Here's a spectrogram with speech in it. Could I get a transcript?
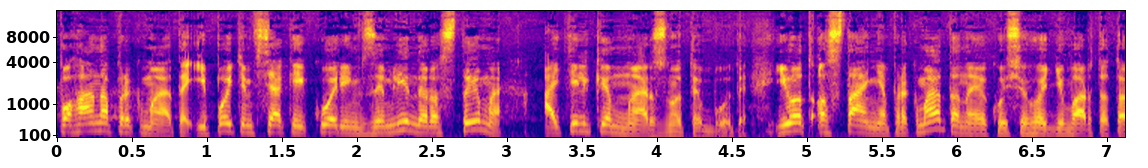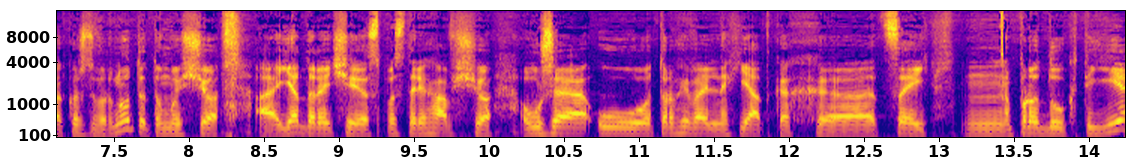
погана прикмета, і потім всякий корінь в землі не ростиме, а тільки мерзнути буде. І от остання прикмета, на яку сьогодні варто також звернути, тому що а, я, до речі, спостерігав, що вже у торгівельних ядках е, цей продукт є,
